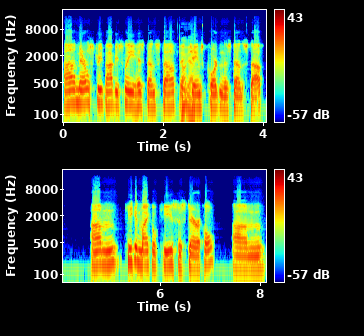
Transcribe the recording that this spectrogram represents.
Uh, Meryl Streep obviously has done stuff, and Okay. James Corden has done stuff. Um, Keegan Michael Key's hysterical. Um,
